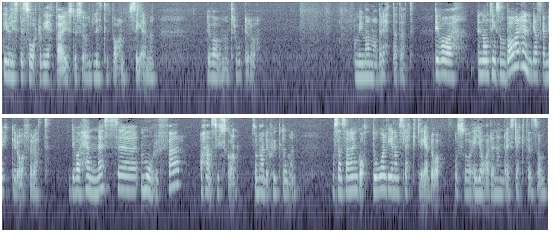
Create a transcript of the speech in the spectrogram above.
det är väl lite svårt att veta just hur som ett litet barn ser men det var vad man trodde då. Och min mamma har berättat att det var någonting som bar henne ganska mycket då för att det var hennes eh, morfar och hans syskon som hade sjukdomen. Och sen så hade han gått dold genom släktled då. Och så är jag den enda i släkten som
